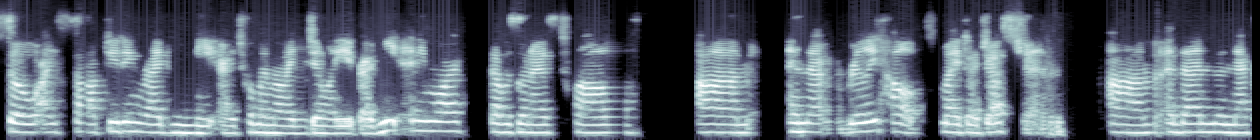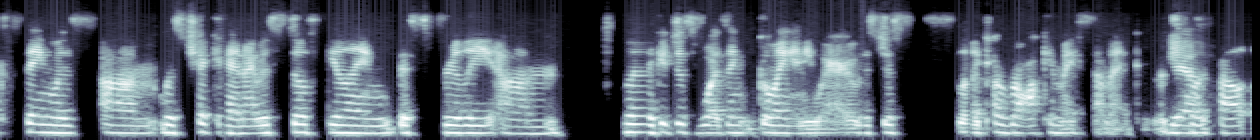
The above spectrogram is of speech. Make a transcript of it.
So I stopped eating red meat. I told my mom I didn't want to eat red meat anymore. That was when I was 12. Um, and that really helped my digestion. Um, and then the next thing was um, was chicken. I was still feeling this really um, like it just wasn't going anywhere. It was just like a rock in my stomach. which yeah. it felt.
